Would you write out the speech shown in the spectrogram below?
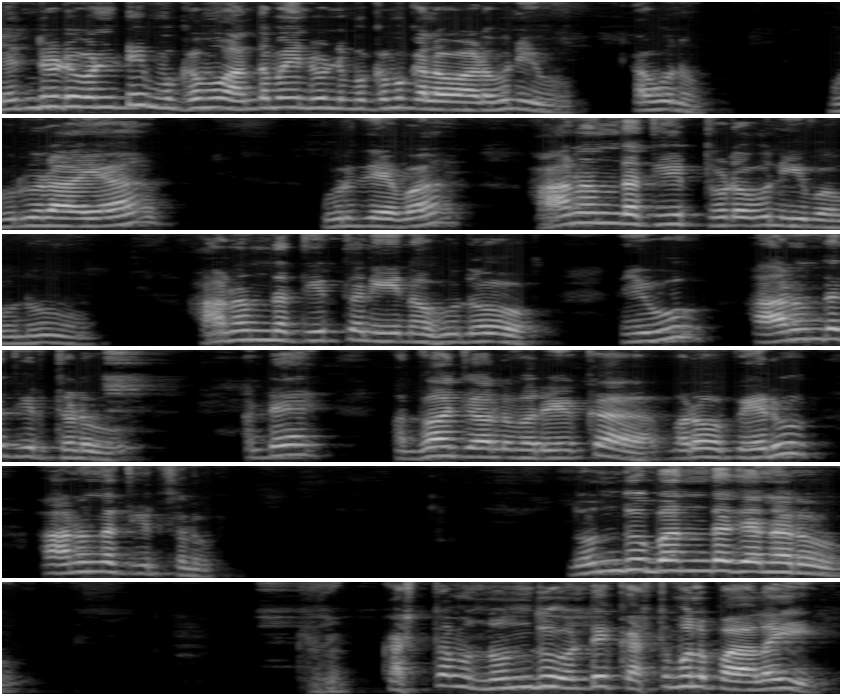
చంద్రుడి వంటి ముఖము అందమైనటువంటి ముఖము కలవాడవు నీవు. అవును. గురురాయ గురుదేవ ఆనంద తీర్థుడవు నీవవును. ఆనంద తీర్థ నీ నీవు ఆనంద తీర్థుడవు అంటే మధ్వాచార్యుల వారి యొక్క మరో పేరు ఆనంద తీర్థులు నందుబంధ జనరు. కష్టము నొందు అంటే కష్టముల పాలై.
